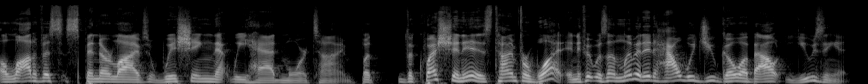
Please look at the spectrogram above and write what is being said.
A lot of us spend our lives wishing that we had more time. But the question is time for what? And if it was unlimited, how would you go about using it?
